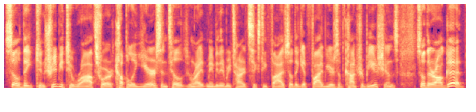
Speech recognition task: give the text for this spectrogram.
So they contribute to Roths for a couple of years until, right, maybe they retire at 65. So they get five years of contributions. So they're all good.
